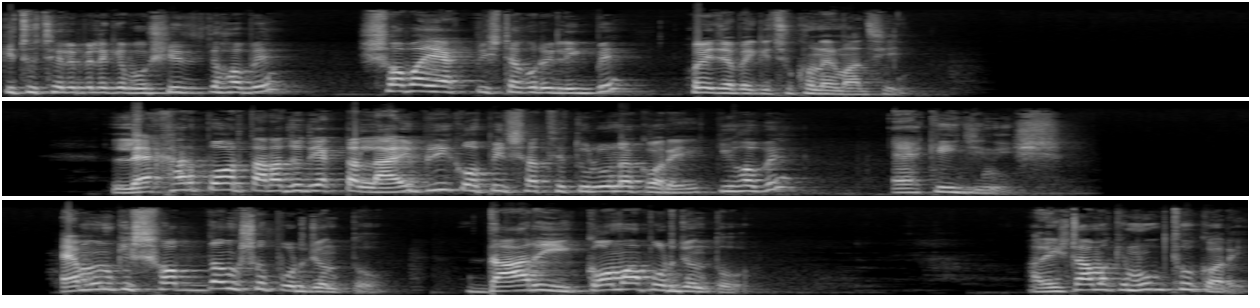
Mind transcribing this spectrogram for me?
কিছু ছেলেপেলেকে বসিয়ে দিতে হবে। সবাই এক পৃষ্ঠা করে লিখবে, হয়ে যাবে কিছুক্ষণের মাঝেই। লেখার পর তারা যদি একটা লাইব্রেরি কপির সাথে তুলনা করে, কি হবে? একই জিনিস। এমনকি শব্দাংশ পর্যন্ত, দাড়ি, কমা পর্যন্ত। আর এটা আমাকে মুগ্ধ করে।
